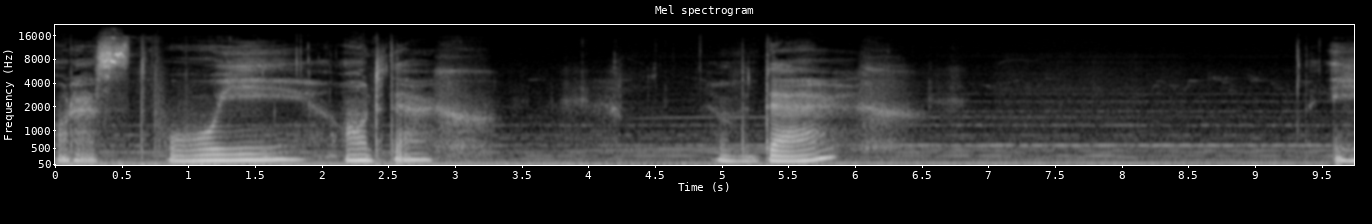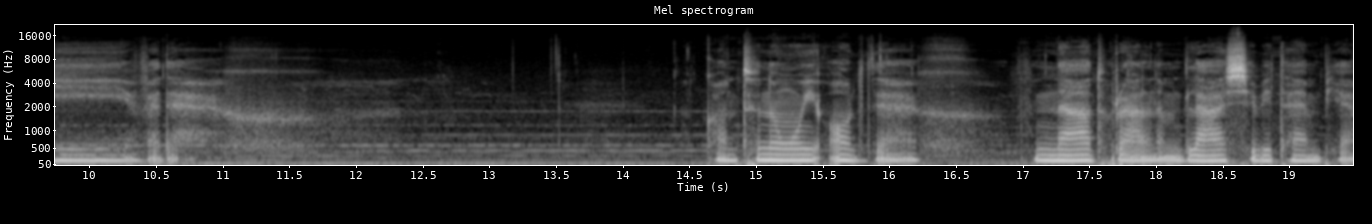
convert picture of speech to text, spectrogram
oraz twój oddech. Wdech i wydech. Kontynuuj oddech w naturalnym dla siebie tempie.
